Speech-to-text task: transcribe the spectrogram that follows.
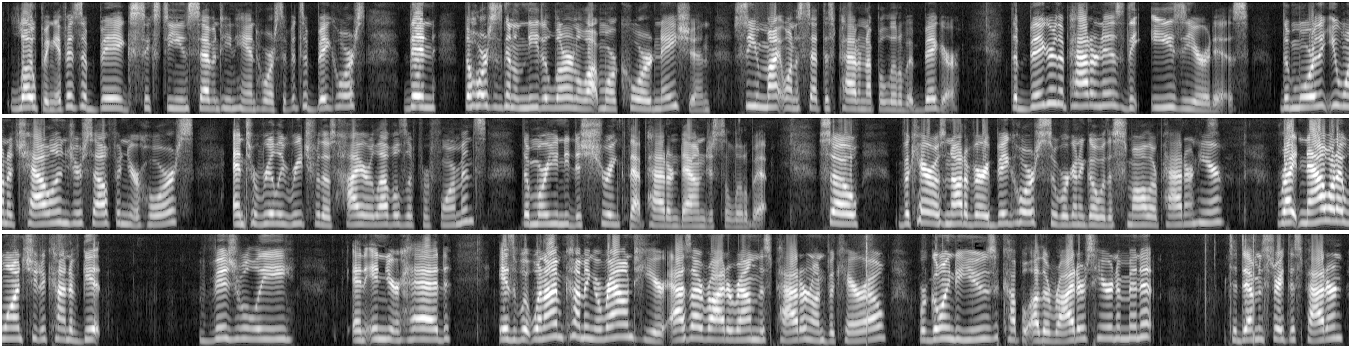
loping, if it's a big 16, 17 hand horse, if it's a big horse, then the horse is going to need to learn a lot more coordination. So you might want to set this pattern up a little bit bigger. The bigger the pattern is, the easier it is. The more that you want to challenge yourself and your horse and to really reach for those higher levels of performance, the more you need to shrink that pattern down just a little bit. So Vaquero is not a very big horse, so we're going to go with a smaller pattern here. Right now, what I want you to kind of get visually and in your head is when I'm coming around here, as I ride around this pattern on Vaquero, we're going to use a couple other riders here in a minute to demonstrate this pattern.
